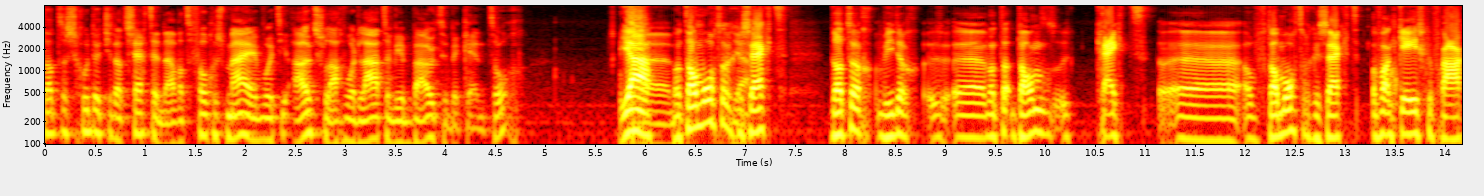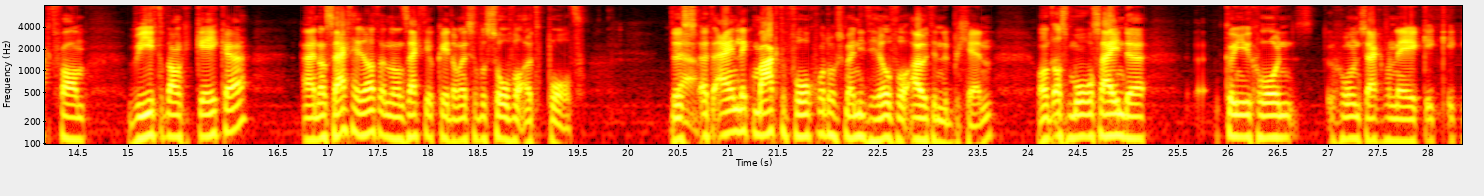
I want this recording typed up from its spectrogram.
dat is goed dat je dat zegt inderdaad. Want volgens mij wordt die uitslag wordt later weer buiten bekend, toch? Ja, Ehm, want dan wordt er ja. gezegd dat er wie er. eh, want da- dan krijgt. of dan wordt er gezegd. Of aan Kees gevraagd van. Wie heeft er dan gekeken? En dan zegt hij dat. En dan zegt hij: Oké, dan is er dus zoveel uit de pot. Dus Ja. uiteindelijk maakt de volgorde volgens mij niet heel veel uit in het begin. Want als mol zijnde. eh, kun je gewoon, gewoon zeggen: van nee, ik, ik, ik,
